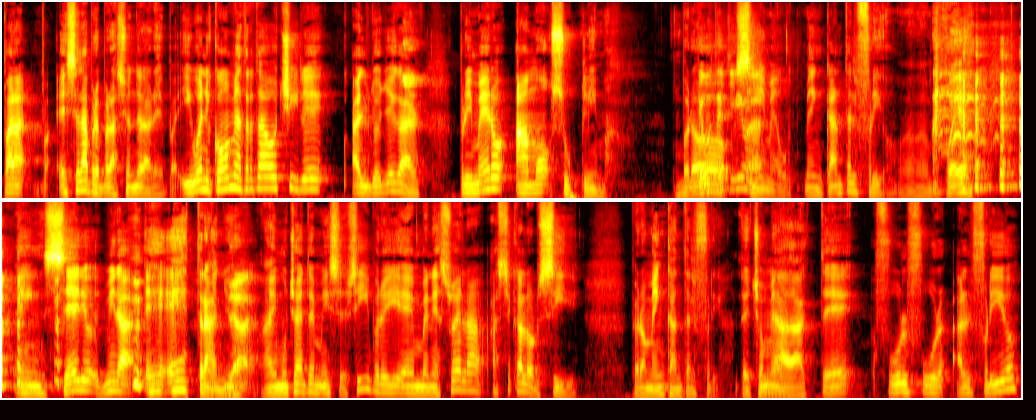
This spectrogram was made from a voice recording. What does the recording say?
para, pa- esa es la preparación de la arepa. Y bueno, ¿y cómo me ha tratado Chile al yo llegar? Primero, amo su clima. Bro, ¿Te gusta el clima? Sí, me, gusta- me encanta el frío. Pues, en serio, mira, es, es extraño. Hay mucha gente que me dice, sí, pero ¿y en Venezuela hace calor? Sí, pero me encanta el frío. De hecho, me adapté full, full al frío.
